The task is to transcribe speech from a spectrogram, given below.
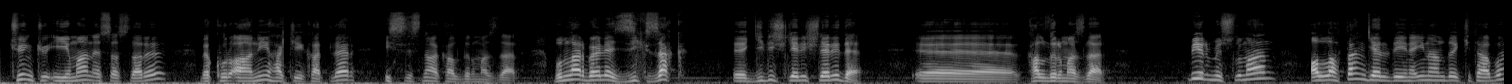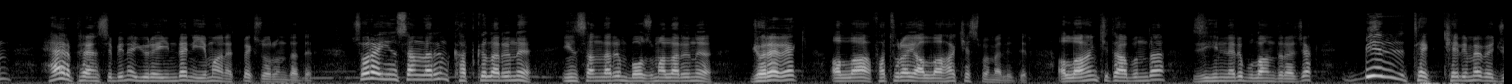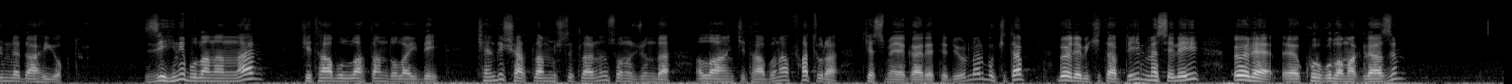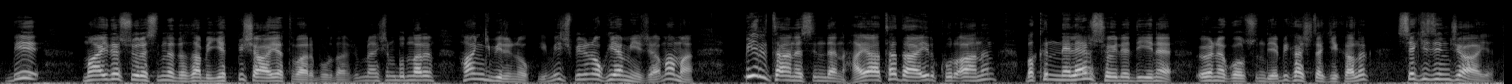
Çünkü iman esasları ve Kur'ani hakikatler istisna kaldırmazlar. Bunlar böyle zikzak e, gidiş gelişleri de e, kaldırmazlar. Bir Müslüman Allah'tan geldiğine inandığı kitabın her prensibine yüreğinden iman etmek zorundadır. Sonra insanların katkılarını, insanların bozmalarını görerek Allah faturayı Allah'a kesmemelidir. Allah'ın kitabında zihinleri bulandıracak bir tek kelime ve cümle dahi yoktur. Zihni bulananlar Kitabullah'tan dolayı değil, kendi şartlanmışlıklarının sonucunda Allah'ın kitabına fatura kesmeye gayret ediyorlar. Bu kitap böyle bir kitap değil. Meseleyi öyle e, kurgulamak lazım. Bir Maide suresinde de tabii 70 ayet var burada. Şimdi ben şimdi bunların hangi birini okuyayım? Hiçbirini okuyamayacağım ama bir tanesinden hayata dair Kur'an'ın bakın neler söylediğine örnek olsun diye birkaç dakikalık 8. ayet.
